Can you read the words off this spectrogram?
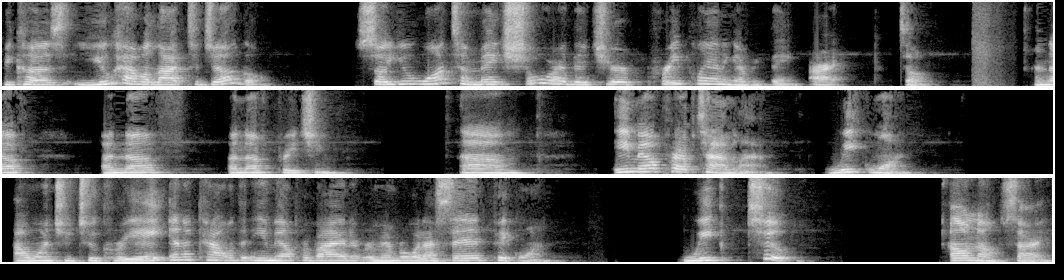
because you have a lot to juggle So you want to make sure that you're pre-planning everything. All right. So enough, enough, enough preaching. Um, email prep timeline. Week one. I want you to create an account with an email provider. Remember what I said? Pick one. Week two. Oh no, sorry.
